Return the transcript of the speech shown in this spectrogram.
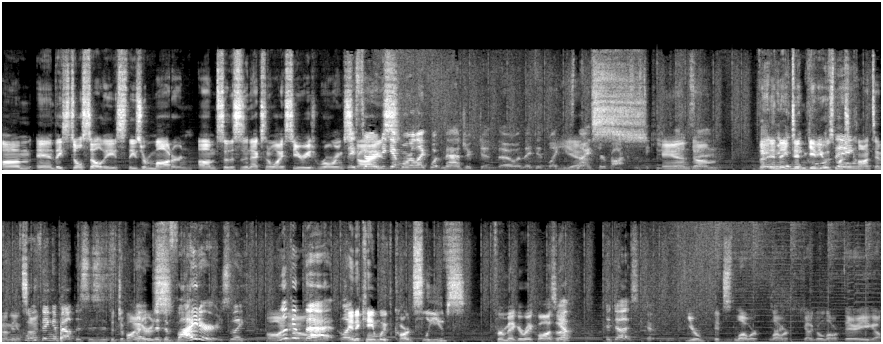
Um, and they still sell these. These are modern. Um, so this is an X and Y series, Roaring They Skies. started to get more like what Magic did, though, and they did like these Yes. nicer boxes to keep. And um, the, and, they the didn't give you as much thing- content on the, the inside. cool thing about this is, The like, dividers? the dividers, like Oh, look at that. Like, and it came with card sleeves for Mega Rayquaza. Yep, it does. You're it's lower, lower. You gotta go lower. There you go.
